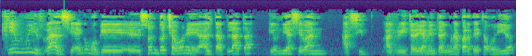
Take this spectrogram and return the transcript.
Que es muy rancia, es como que eh, son dos chabones de alta plata que un día se van así arbitrariamente a alguna parte de Estados Unidos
